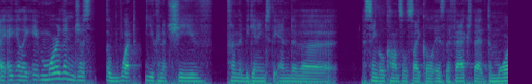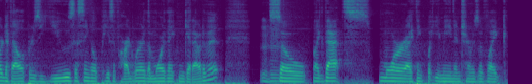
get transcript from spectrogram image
I, I like it more than just what you can achieve from the beginning to the end of a, a single console cycle is the fact that the more developers use a single piece of hardware, the more they can get out of it. Mm-hmm. So like that's more I think what you mean in terms of like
